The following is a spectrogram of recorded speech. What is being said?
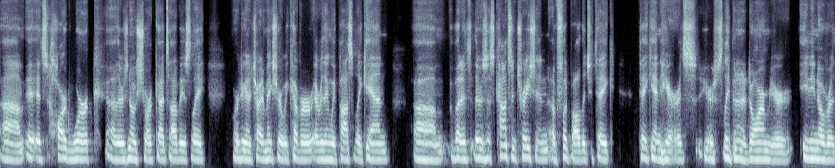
um, it, it's hard work. Uh, there's no shortcuts, obviously. We're going to try to make sure we cover everything we possibly can. Um, but there's this concentration of football that you take take in here. It's you're sleeping in a dorm, you're eating over,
